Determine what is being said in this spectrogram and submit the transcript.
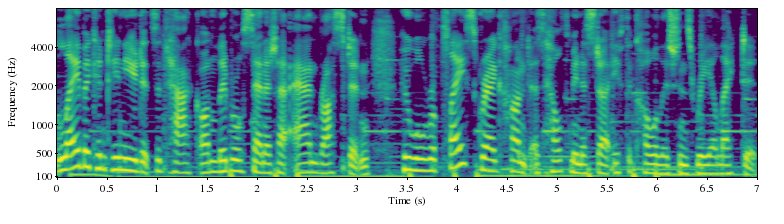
Labor continued its attack on Liberal Senator Anne Ruston, who will replace Greg Hunt as Health Minister if the coalition's re elected,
